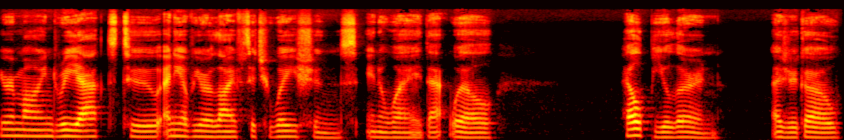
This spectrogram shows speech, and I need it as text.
your mind reacts to any of your life situations in a way that will help you learn as you go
